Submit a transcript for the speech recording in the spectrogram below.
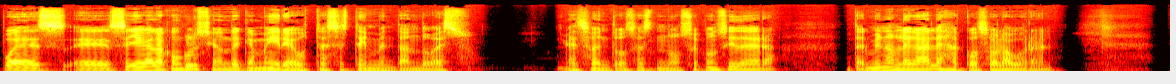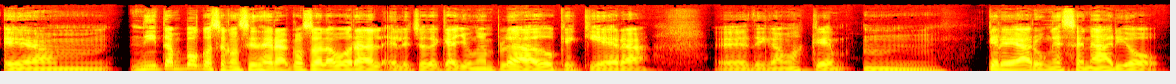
pues eh, se llega a la conclusión de que, mire, usted se está inventando eso. Eso entonces no se considera, en términos legales, acoso laboral. Um, ni tampoco se considera acoso laboral el hecho de que haya un empleado que quiera, eh, digamos que, mm, crear un escenario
